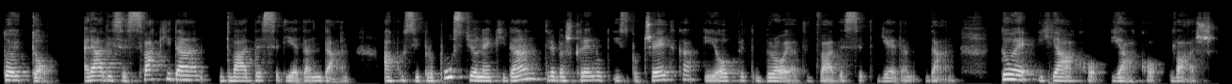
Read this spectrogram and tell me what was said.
To je to. Radi se svaki dan 21 dan. Ako si propustio neki dan, trebaš krenuti iz početka i opet brojati 21 dan. To je jako, jako važno.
